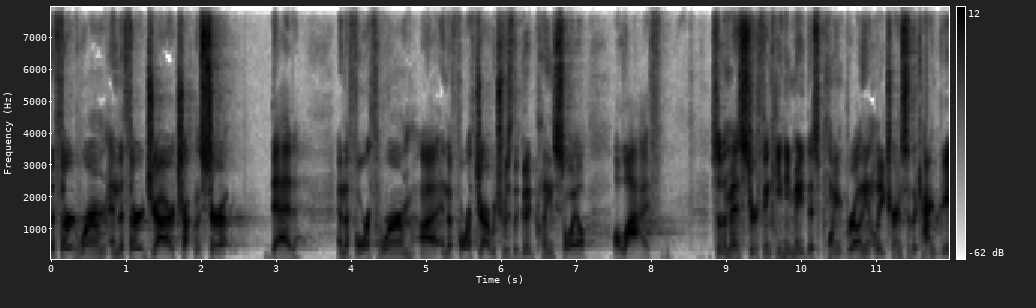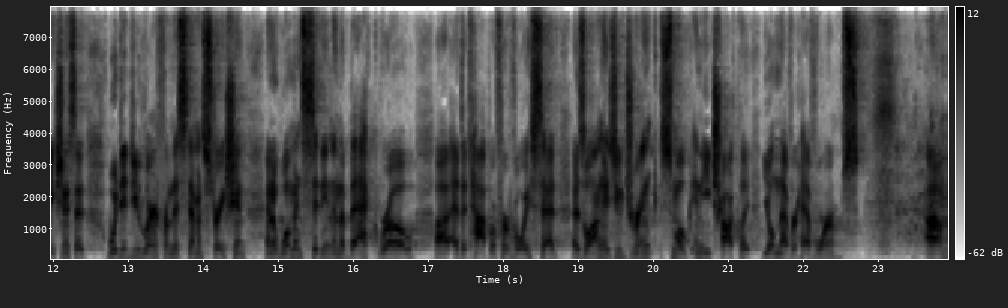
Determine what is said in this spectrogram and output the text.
The third worm in the third jar, chocolate syrup, dead. And the fourth worm uh, in the fourth jar, which was the good, clean soil, alive. So the minister, thinking he made this point brilliantly, turns to the congregation and says, What did you learn from this demonstration? And a woman sitting in the back row uh, at the top of her voice said, As long as you drink, smoke, and eat chocolate, you'll never have worms. Um,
